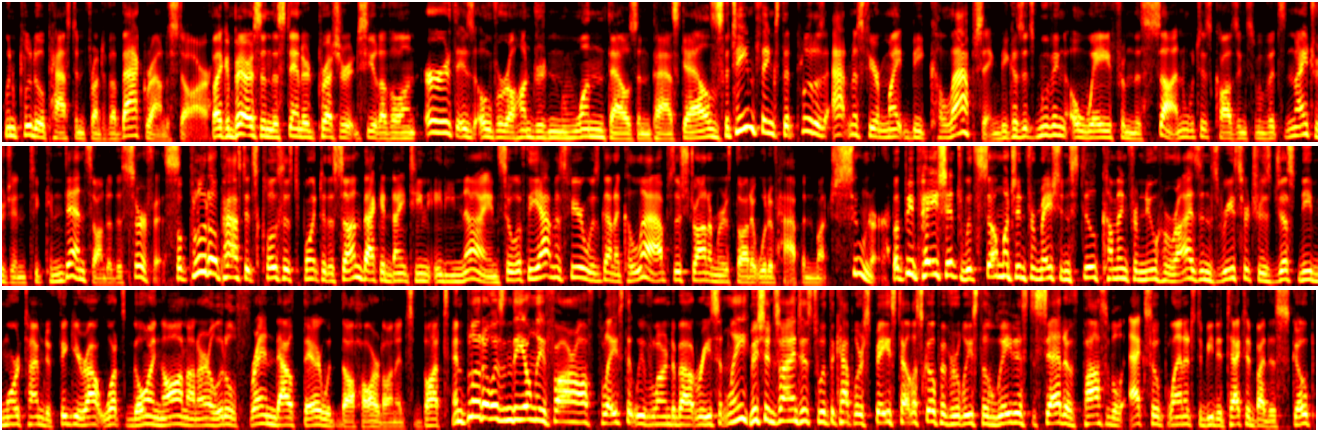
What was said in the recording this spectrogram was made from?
when Pluto passed in front of a background star. By comparison, the standard pressure at sea level on Earth is over 101,000 pascals. The team thinks that Pluto's atmosphere might be collapsing because it's moving away from the sun, which is causing some of its nitrogen to condense onto the surface. But Pluto passed its closest point to the sun back in 1989, so if the atmosphere was gonna collapse, astronomers thought it would have happened much sooner. But be patient, with so much information still coming from New Horizons, researchers just need more time to figure out what's going on on our little friend out there with the heart on its butt. And Pluto isn't the only far off place that we've learned about recently. Mission scientists with the Kepler Space Telescope have released the latest set of possible exoplanets to be detected by the scope,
